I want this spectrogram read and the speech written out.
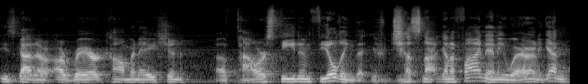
He's got a, a rare combination of power, speed, and fielding that you're just not going to find anywhere. And again,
